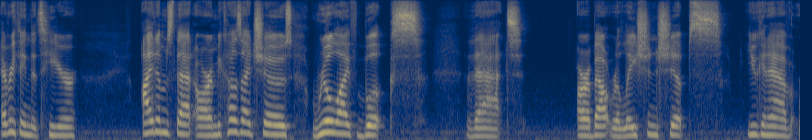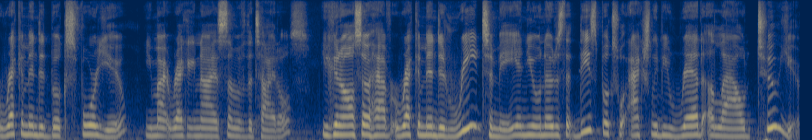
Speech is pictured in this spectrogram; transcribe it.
everything that's here, items that are, and because I chose real life books that are about relationships, you can have recommended books for you. You might recognize some of the titles. You can also have recommended read to me, and you will notice that these books will actually be read aloud to you.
